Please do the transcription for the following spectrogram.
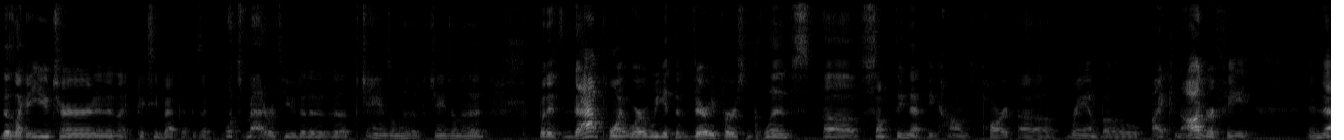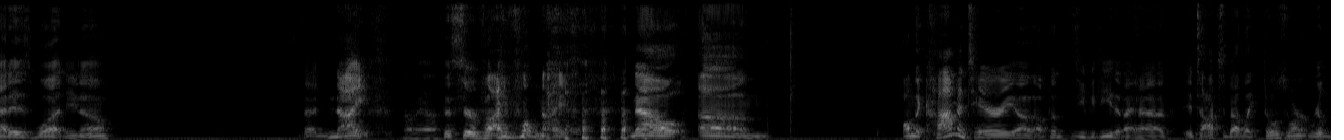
does like a U turn and then like picks him back up. He's like, "What's the matter with you?" Da, da, da, da. Put your hands on the hood. Put your hands on the hood. But it's that point where we get the very first glimpse of something that becomes part of Rambo iconography, and that is what you know. The knife Oh yeah. the survival knife. now, um, on the commentary of, of the DVD that I have, it talks about like those aren't real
